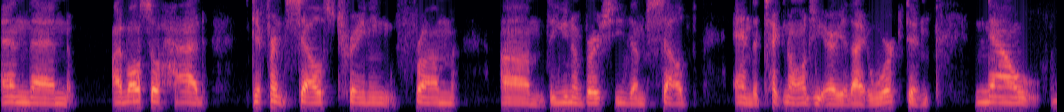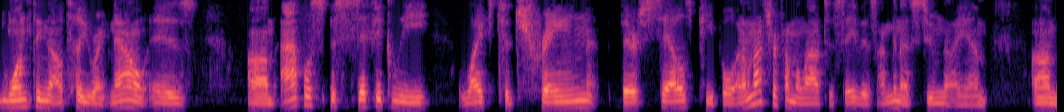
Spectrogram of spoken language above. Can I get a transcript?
And then I've also had different sales training from um, the university themselves and the technology area that I worked in. Now, one thing that I'll tell you right now is um, Apple specifically likes to train their salespeople, and I'm not sure if I'm allowed to say this. I'm going to assume that I am. Um,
